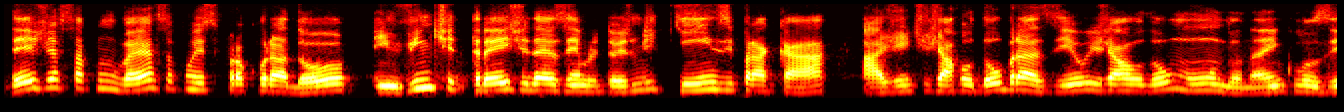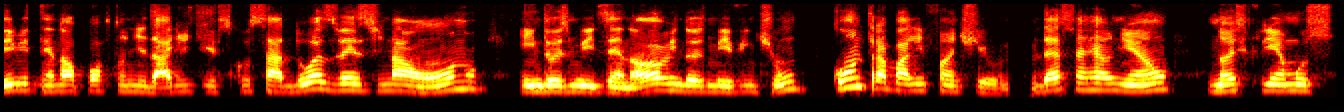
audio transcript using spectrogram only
Desde essa conversa com esse procurador, em 23 de dezembro de 2015 para cá, a gente já rodou o Brasil e já rodou o mundo, né? Inclusive tendo a oportunidade de discursar duas vezes na ONU, em 2019 e em 2021, contra o trabalho infantil. Dessa reunião, nós criamos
